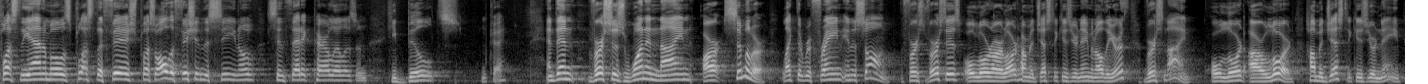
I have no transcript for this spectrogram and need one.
plus the animals, plus the fish, plus all the fish in the sea, you know, synthetic parallelism. He builds, okay? And then verses one and nine are similar, like the refrain in a song. The first verse is, O Lord, our Lord, how majestic is your name in all the earth. Verse nine, O Lord, our Lord, how majestic is your name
